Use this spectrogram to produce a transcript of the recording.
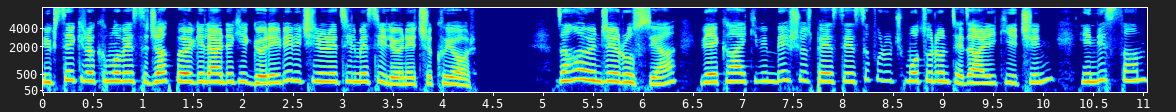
yüksek rakımlı ve sıcak bölgelerdeki görevler için üretilmesiyle öne çıkıyor. Daha önce Rusya, VK2500 PS-03 motorun tedariki için Hindistan,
